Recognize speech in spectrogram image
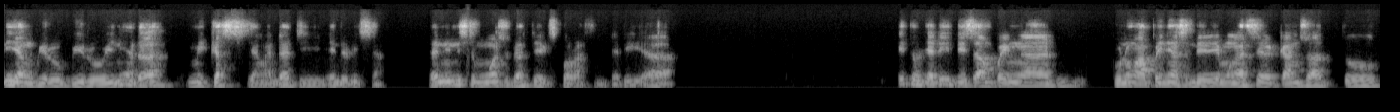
ini yang biru-biru ini adalah migas yang ada di Indonesia. Dan ini semua sudah dieksplorasi. Jadi itu jadi di samping gunung apinya sendiri menghasilkan suatu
